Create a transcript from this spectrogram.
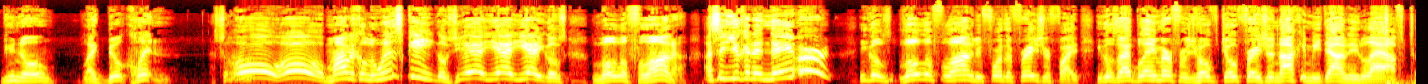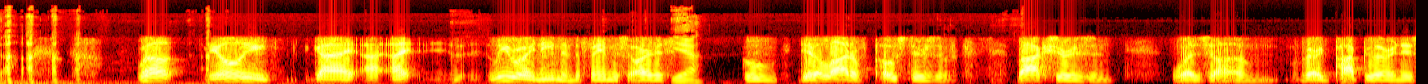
you know, like Bill Clinton. I said, oh, oh, Monica Lewinsky. He goes, yeah, yeah, yeah. He goes, Lola Falana. I said, you're going to name her? He goes, Lola Falana before the Frazier fight. He goes, I blame her for Joe, Joe Frazier knocking me down. And he laughed. Well, the only guy, I, I Leroy Neiman, the famous artist, yeah. who did a lot of posters of boxers and was um, very popular in his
